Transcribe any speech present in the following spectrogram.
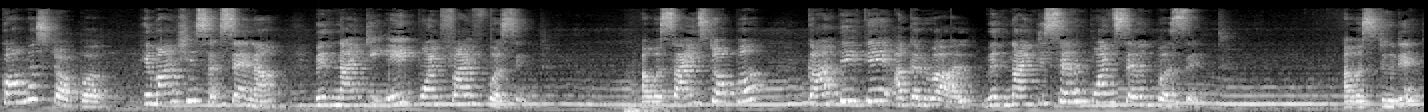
commerce topper Himanshi Saxena with 98.5%. Our science topper Kartike Agarwal with 97.7%. Our student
